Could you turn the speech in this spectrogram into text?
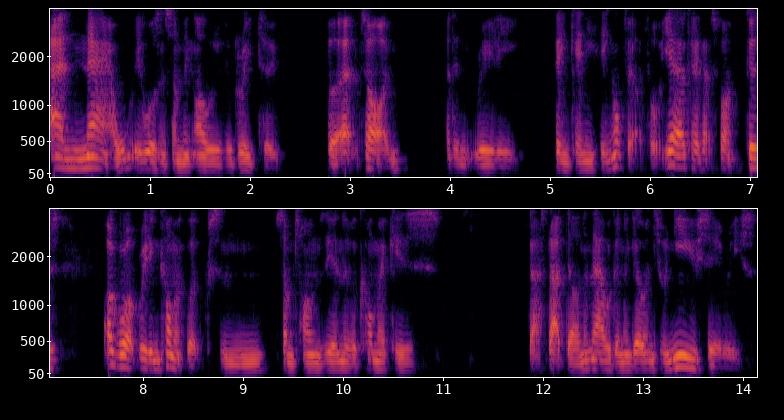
And now it wasn't something I would have agreed to. But at the time, I didn't really think anything of it. I thought, yeah, okay, that's fine. Because I grew up reading comic books, and sometimes the end of a comic is that's that done, and now we're going to go into a new series.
